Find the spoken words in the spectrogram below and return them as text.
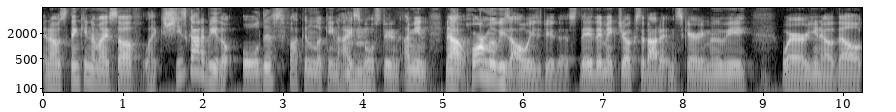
And I was thinking to myself, like, she's got to be the oldest fucking looking high Mm-hmm. school student. I mean, now horror movies always do this. They they make jokes about it in Scary Movie, where you know they'll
